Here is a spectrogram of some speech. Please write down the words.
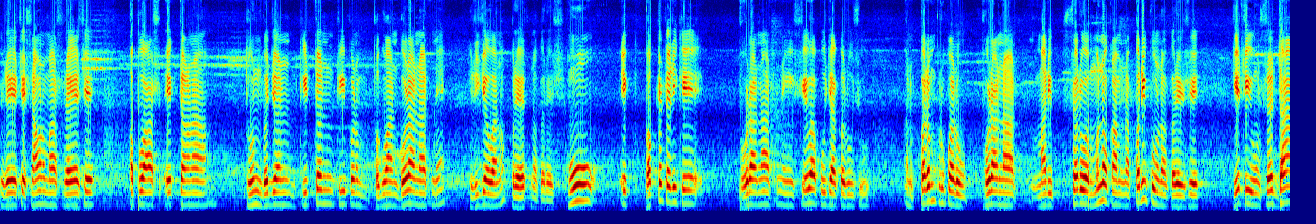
રહે છે, શ્રાવણ માસ રહે છે. અપવાસ એકટાણા, ધૂન ભજન, કીર્તનથી પણ ભગવાન ભોળાનાથને રીઝવવાનો પ્રયત્ન કરે છે. હું એક ભક્ત તરીકે ભોળાનાથની સેવા પૂજા કરું છું અને પરમ કૃપાળુ ભોળાનાથ મારી સર્વ મનોકામના પરિપૂર્ણ કરે છે, જેથી હું શ્રદ્ધા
